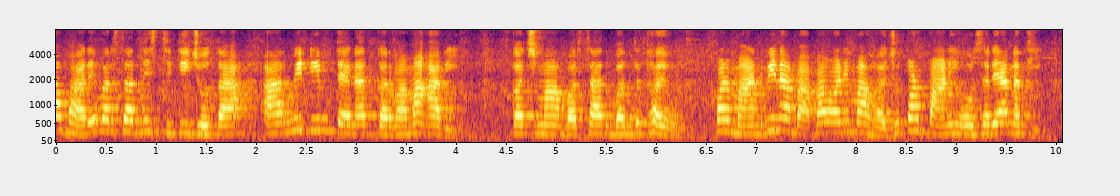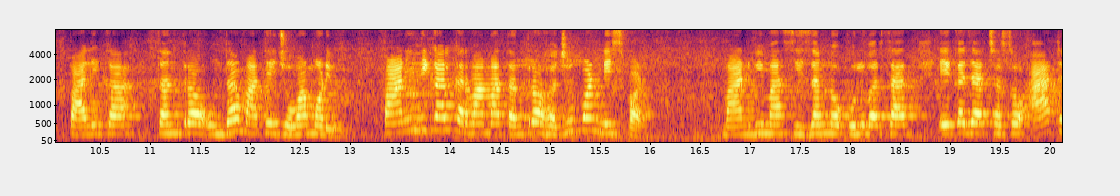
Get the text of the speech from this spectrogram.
માંડવીમાં ભારે વરસાદની સ્થિતિ જોતા આર્મી ટીમ તૈનાત કરવામાં આવી. કચ્છમાં વરસાદ બંધ થયો, પણ માંડવીના બાબાવાડીમાં હજુ પણ પાણી ઓસર્યા નથી. પાલિકા તંત્ર ઊંધા માથે જોવા મળ્યું. પાણી નિકાલ કરવામાં તંત્ર હજુ પણ નિષ્ફળ. માંડવીમાં સિઝનનો કુલ વરસાદ એક હજાર છસો આઠ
